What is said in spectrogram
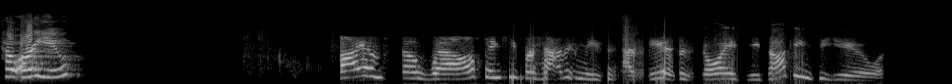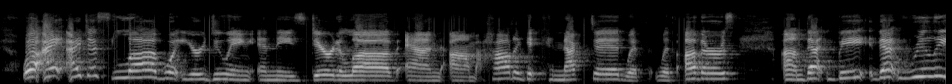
How are you? I am so well. Thank you for having me. It's a joy to be talking to you. Well, I, I just love what you're doing in these Dare to Love and um, how to get connected with, with others. Um, that ba- that really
